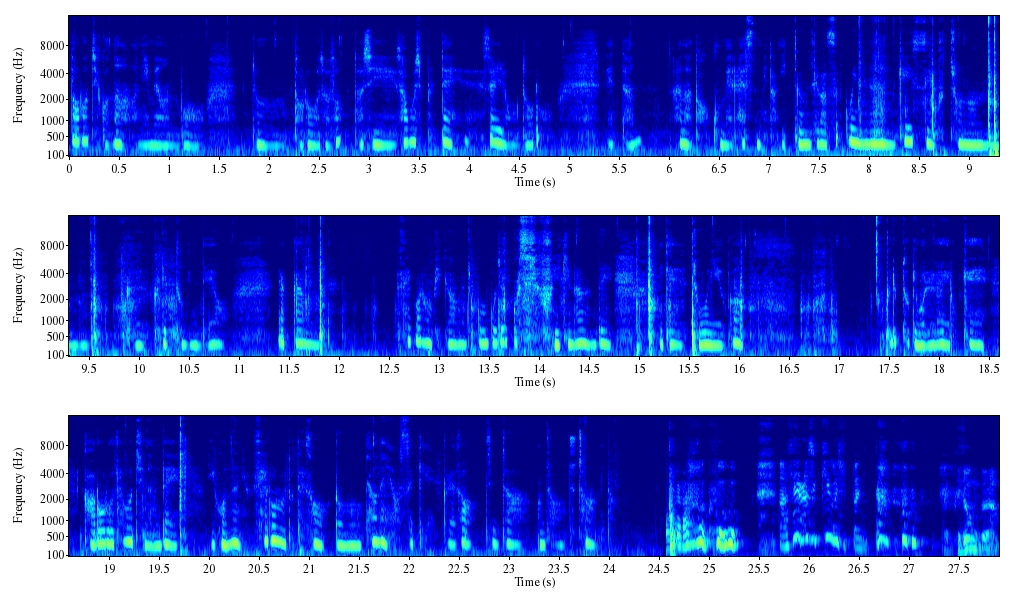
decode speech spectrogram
떨어지거나 아니면 뭐 좀 더러워져서 다시 사고 싶을 때 쓸 용도로 일단 하나 더 구매를 했습니다. 이쯤 제가 쓰고 있는 케이스에 붙여놓은 그 그립톡인데요. 약간 새 거랑 비교하면 조금 꼬질꼬질 보이긴 하는데 이게 좋은 이유가 그립톡이 원래 이렇게 가로로 세워지는데 이거는 세로로도 돼서 너무 편해요 쓰기. 그래서 진짜 엄청 추천합니다. 먹으라고. 아 새로 시키고 싶다니까. 야, 그 정도야?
